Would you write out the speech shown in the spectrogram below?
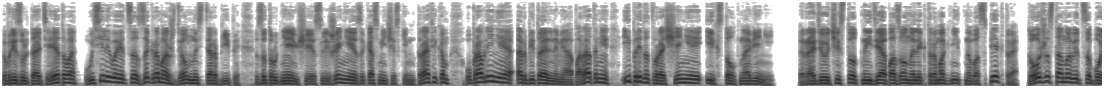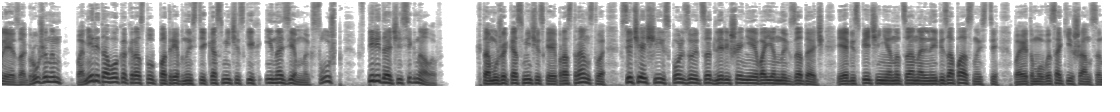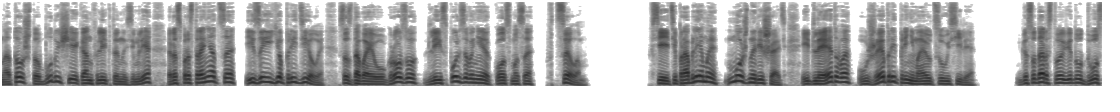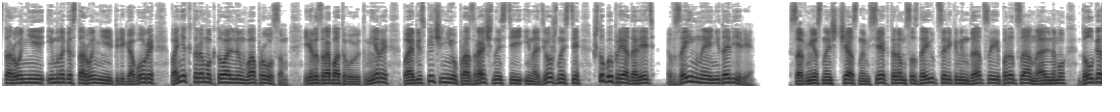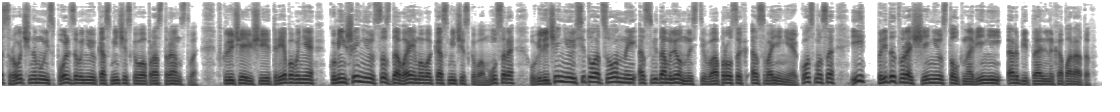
В результате этого усиливается загроможденность орбиты, затрудняющая слежение за космическим трафиком, управление орбитальными аппаратами и предотвращение их столкновений. Радиочастотный диапазон электромагнитного спектра тоже становится более загруженным по мере того, как растут потребности космических и наземных служб в передаче сигналов. К тому же космическое пространство все чаще используется для решения военных задач и обеспечения национальной безопасности, поэтому высоки шансы на то, что будущие конфликты на Земле распространятся и за ее пределы, создавая угрозу для использования космоса в целом. Все эти проблемы можно решать, и для этого уже предпринимаются усилия. Государства ведут двусторонние и многосторонние переговоры по некоторым актуальным вопросам и разрабатывают меры по обеспечению прозрачности и надежности, чтобы преодолеть взаимное недоверие, Совместно с частным сектором создаются рекомендации по рациональному, долгосрочному использованию космического пространства, включающие требования к уменьшению создаваемого космического мусора, увеличению ситуационной осведомленности в вопросах освоения космоса и предотвращению столкновений орбитальных аппаратов.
